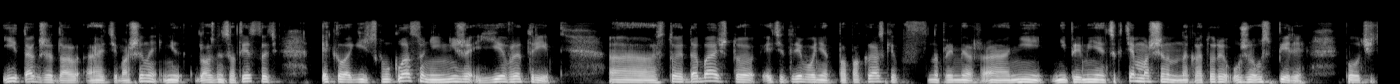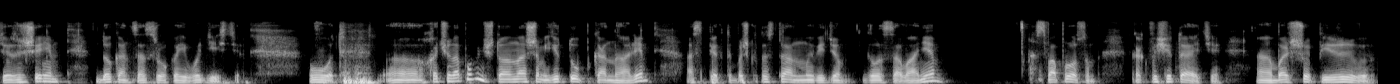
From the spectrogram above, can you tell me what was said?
И также до, эти машины не, должны соответствовать экологическому классу не ниже Евро-3. Э, стоит добавить, что эти требования по покраске, например, они не применяются к тем машинам, на которые уже успели получить разрешение до конца конца срока его действия. Вот. Э, хочу напомнить, что на нашем YouTube-канале «Аспекты Башкортостана» мы ведем голосование с вопросом, как вы считаете, э, большой перерыв,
